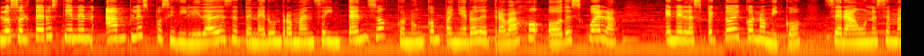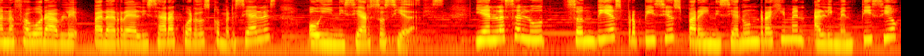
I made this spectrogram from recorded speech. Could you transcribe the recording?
Los solteros tienen amplias posibilidades de tener un romance intenso con un compañero de trabajo o de escuela. En el aspecto económico, será una semana favorable para realizar acuerdos comerciales o iniciar sociedades. Y en la salud, son días propicios para iniciar un régimen alimenticio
